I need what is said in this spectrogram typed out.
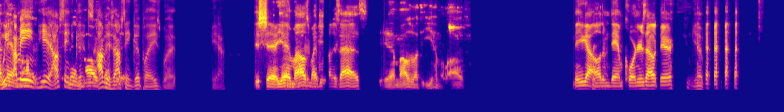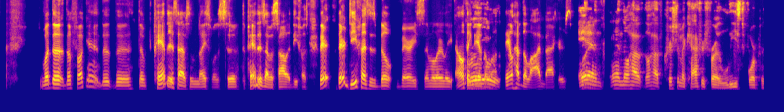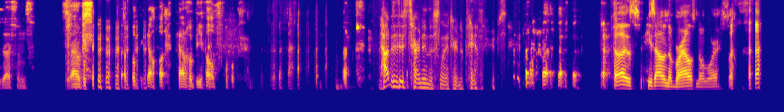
We, I mean, Miles- yeah, I've seen good. Miles Obviously, I've there. seen good plays, but yeah, Shit, uh, yeah, Yeah, Miles Miles- might be on his ass. Yeah, Miles about to eat him alive. Then you got all them damn corners out there. yep. But the the fucking the the the Panthers have some nice ones too. The Panthers have a solid defense. Their their defense is built very similarly. I don't think they have the True. they don't have the linebackers. but- And and they'll have they'll have Christian McCaffrey for at least four possessions. So that'll, that'll be that'll be helpful. How did this turn into slander in the Panthers? Cause he's not in the Browns no more. So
